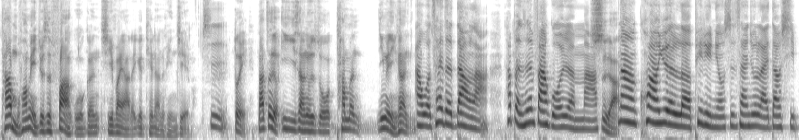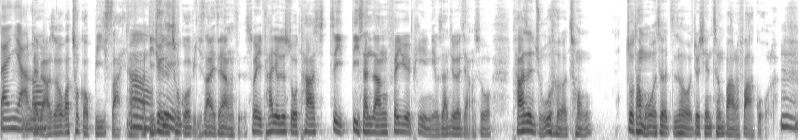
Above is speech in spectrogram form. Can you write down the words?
它某方面也就是法国跟西班牙的一个天然的凭借嘛。是。对，那这个意义上就是说，他们因为你看啊，我猜得到啦，他本身法国人嘛。是啊。那跨越了庇里牛斯山，就来到西班牙了。代表说，哇出国比赛，啊，的确是出国比赛这样子。所以他就是说，他这第三章飞越庇里牛斯山就在讲说，他是如何从坐上摩托车之后就先称霸了法国了。嗯。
